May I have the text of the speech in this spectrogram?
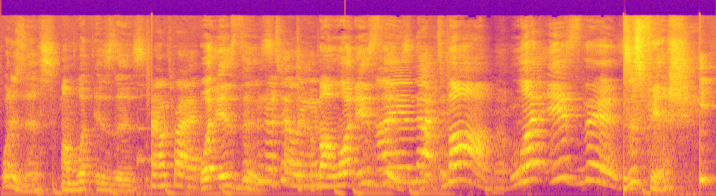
What is this? Mom, what is this? I'll try it. What is this? I'm not telling you. Mom, what is this? I am not- Mom, what is this? Is this fish?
